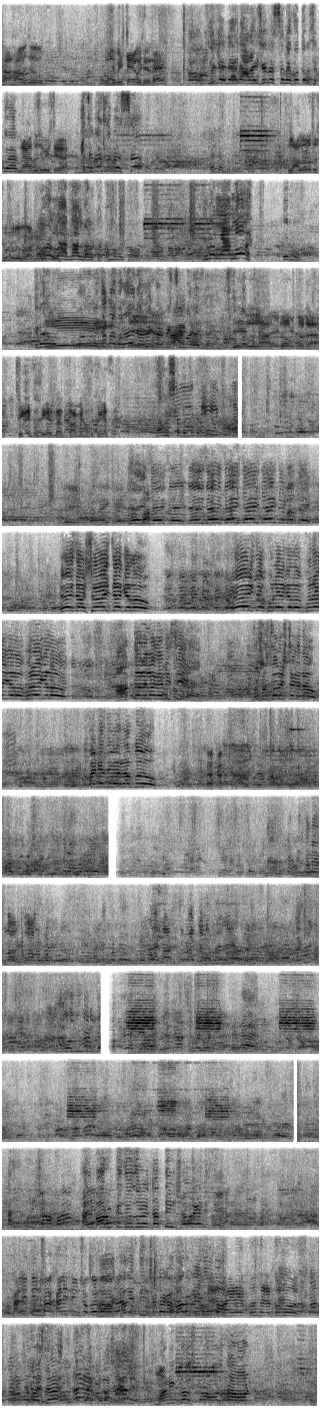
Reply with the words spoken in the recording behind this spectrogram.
হ্যাঁ হ্যাঁ ওই যে দুশো বিশ টাকা বলছিল না কত না লাল হলো তো সুন্দর হ্যাঁ তো- লাল লাল এবার লাল হয়। দামের সাথে ঠিক আছে দামের সাথে এই যা সই যা গেল এই যে ঘুরে গেল ঘুরে গেল ঘুরে গেল হাফ দামে লাগা দিচ্ছি দুশো চল্লিশ টাকা দাও পাঠিয়ে দিবে রাখব খালি বারো কেজি ওজনের টা তিনশো টাকা দিছি। খালি তিনশো খালি তিনশো হ্যাঁ খালি তিনশো টাকা বারো কেজি। বাইরে কোন জায়গা তরমুজ? মানিকগঞ্জ টাউন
